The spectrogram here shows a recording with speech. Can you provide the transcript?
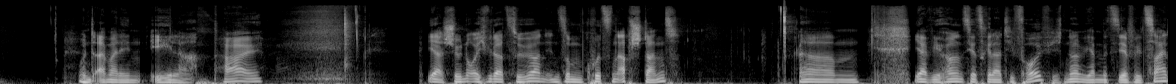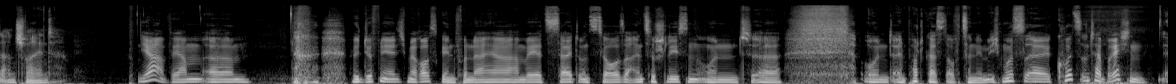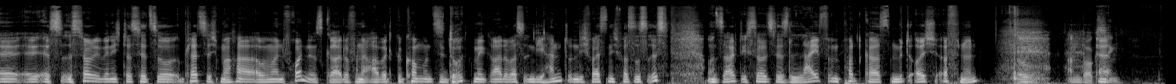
und einmal den Ela. Hi. Ja, schön euch wieder zu hören in so einem kurzen Abstand. Ähm, ja, wir hören uns jetzt relativ häufig, ne? Wir haben jetzt sehr viel Zeit anscheinend. Ja, wir haben, ähm, wir dürfen ja nicht mehr rausgehen. Von daher haben wir jetzt Zeit, uns zu Hause einzuschließen und, äh, und einen Podcast aufzunehmen. Ich muss äh, kurz unterbrechen. Äh, es, sorry, wenn ich das jetzt so plötzlich mache, aber meine Freundin ist gerade von der Arbeit gekommen und sie drückt mir gerade was in die Hand und ich weiß nicht, was es ist und sagt, ich soll es jetzt live im Podcast mit euch öffnen. Oh, Unboxing.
